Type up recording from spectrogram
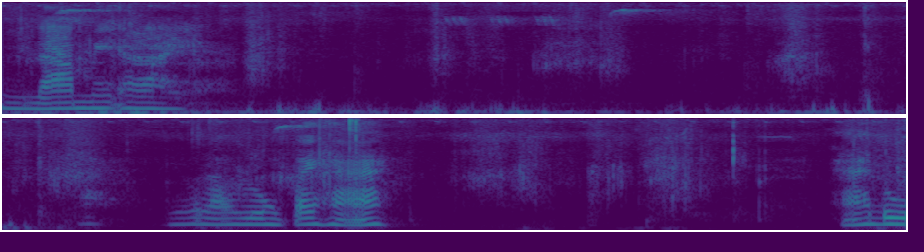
มีน้ำมีอะไร เดี๋ยวเราลงไปหา หาดู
